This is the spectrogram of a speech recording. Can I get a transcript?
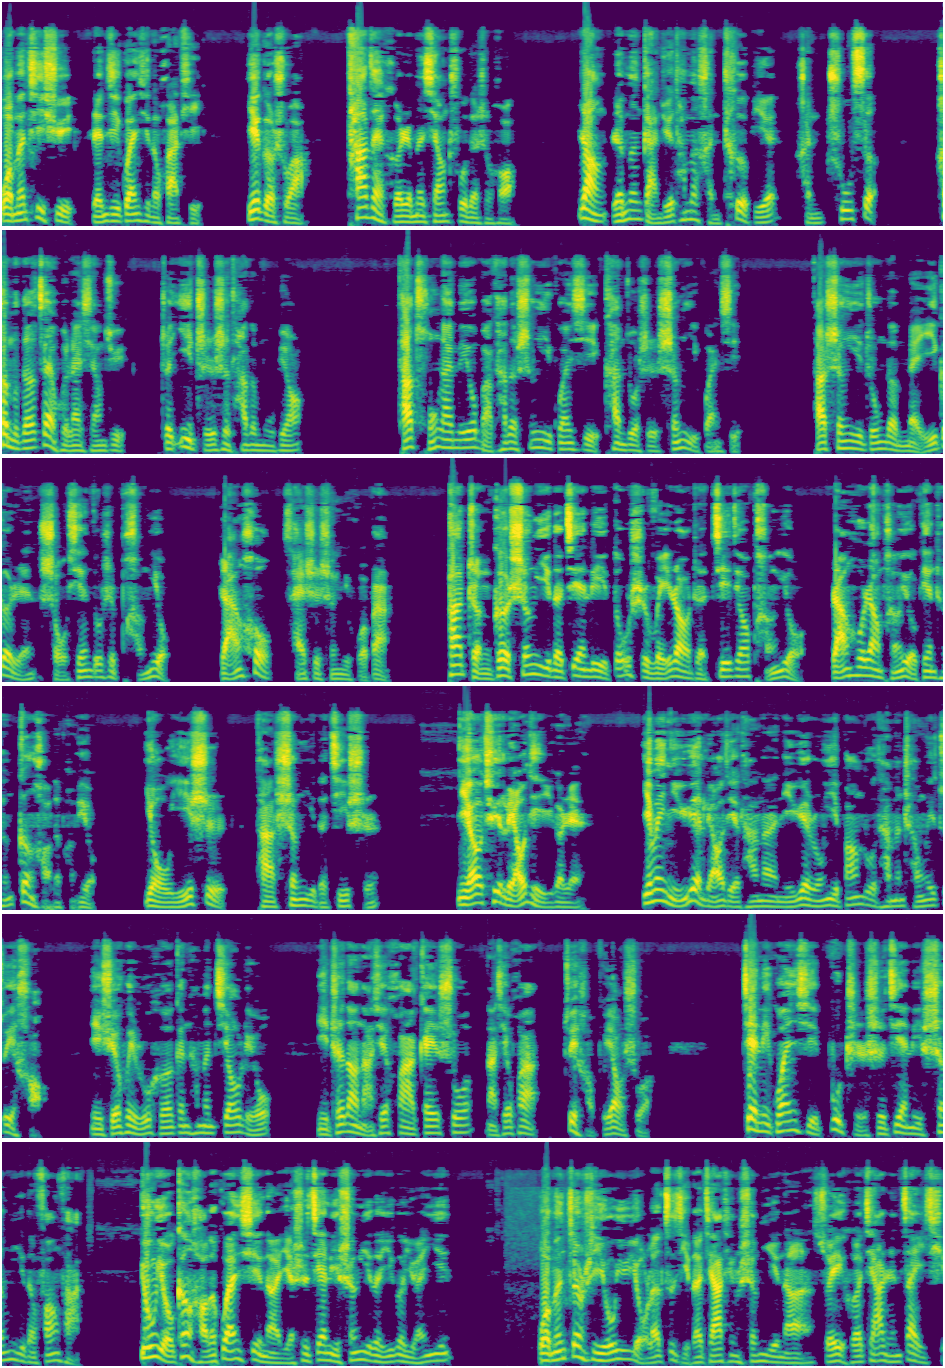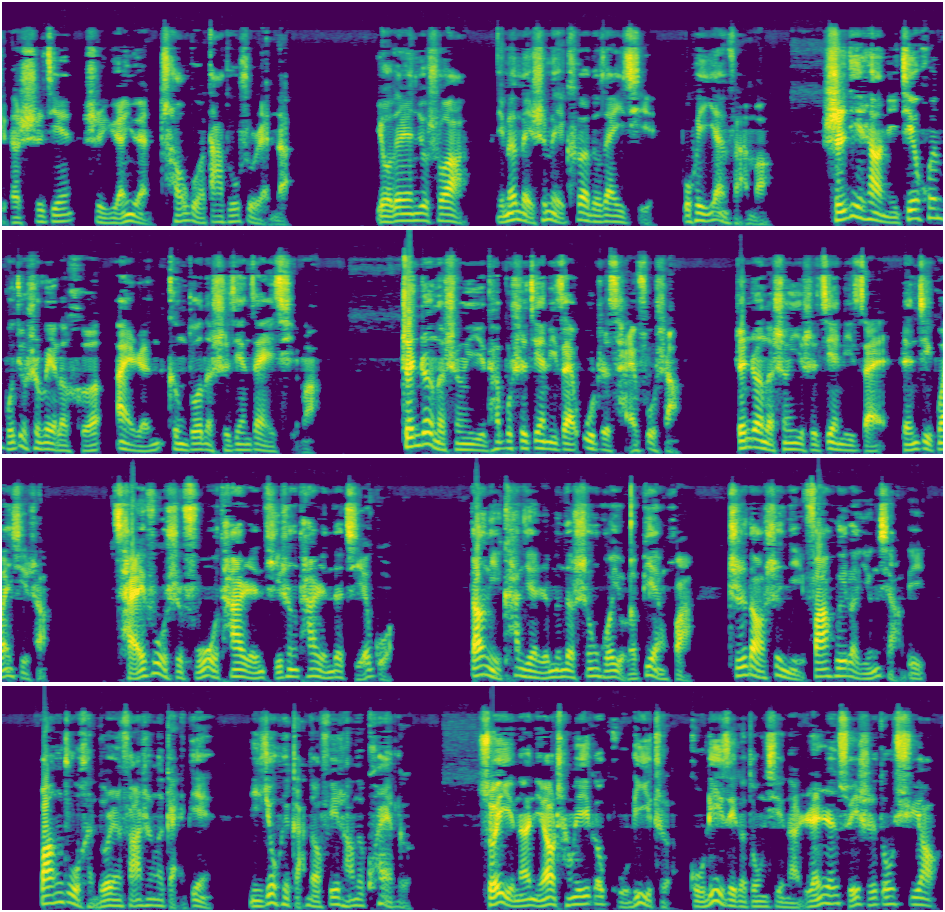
我们继续人际关系的话题。耶格说啊，他在和人们相处的时候，让人们感觉他们很特别、很出色，恨不得再回来相聚。这一直是他的目标。他从来没有把他的生意关系看作是生意关系，他生意中的每一个人首先都是朋友，然后才是生意伙伴。他整个生意的建立都是围绕着结交朋友，然后让朋友变成更好的朋友。友谊是他生意的基石。你要去了解一个人，因为你越了解他呢，你越容易帮助他们成为最好。你学会如何跟他们交流，你知道哪些话该说，哪些话最好不要说。建立关系不只是建立生意的方法，拥有更好的关系呢，也是建立生意的一个原因。我们正是由于有了自己的家庭生意呢，所以和家人在一起的时间是远远超过大多数人的。有的人就说啊，你们每时每刻都在一起，不会厌烦吗？实际上，你结婚不就是为了和爱人更多的时间在一起吗？真正的生意它不是建立在物质财富上，真正的生意是建立在人际关系上。财富是服务他人、提升他人的结果。当你看见人们的生活有了变化，知道是你发挥了影响力，帮助很多人发生了改变，你就会感到非常的快乐。所以呢，你要成为一个鼓励者。鼓励这个东西呢，人人随时都需要。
